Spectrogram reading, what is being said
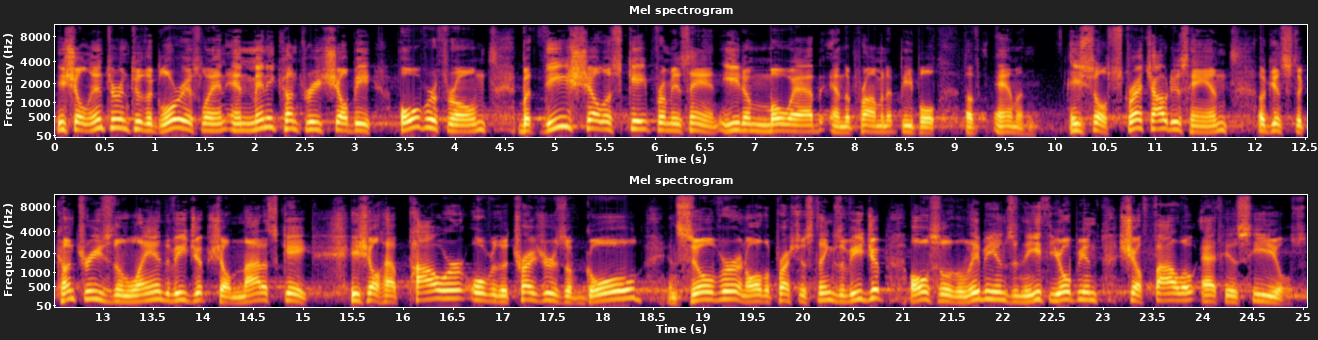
He shall enter into the glorious land, and many countries shall be overthrown, but these shall escape from his hand Edom, Moab, and the prominent people of Ammon. He shall stretch out his hand against the countries, and the land of Egypt shall not escape. He shall have power over the treasures of gold and silver and all the precious things of Egypt. Also, the Libyans and the Ethiopians shall follow at his heels.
